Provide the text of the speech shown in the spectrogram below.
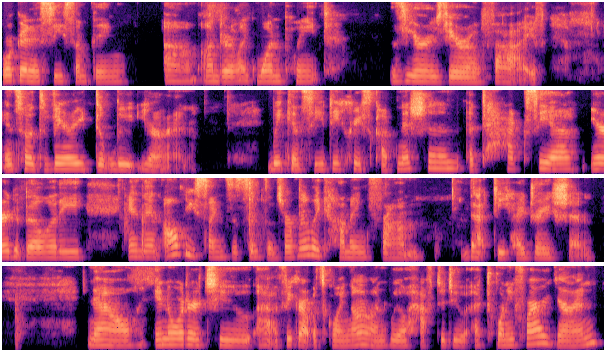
we're going to see something um, under like 1.005. And so it's very dilute urine we can see decreased cognition, ataxia, irritability, and then all these signs and symptoms are really coming from that dehydration. Now, in order to uh, figure out what's going on, we'll have to do a 24 hour urine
